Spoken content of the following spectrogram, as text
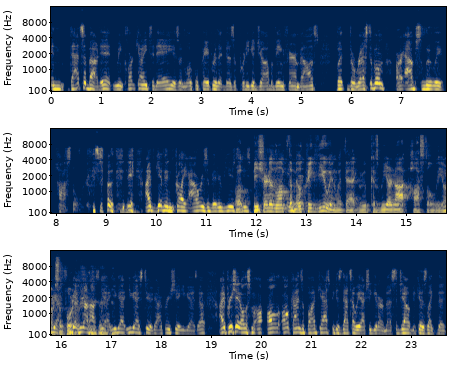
and that's about it. I mean, Clark County Today is a local paper that does a pretty good job of being fair and balanced, but the rest of them are absolutely hostile. so they, mm-hmm. I've given probably hours of interviews well, to these. Be sure to lump the Mill Creek View in with that group because we are not hostile. We are guys, supportive. You guys are not hostile. Yeah, you got you guys too. I appreciate you guys. I, I appreciate all this all all kinds of podcasts because that's how we actually get our message out. Because like the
